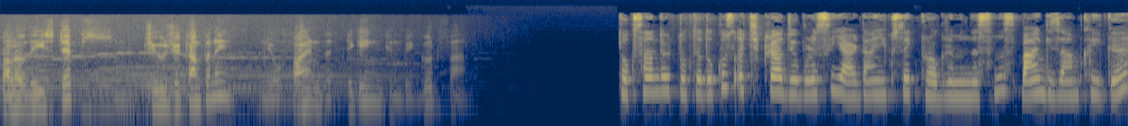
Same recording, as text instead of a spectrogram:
Follow these tips and choose your company and you'll find that digging can be good fun. 94.9 Açık Radyo burası Yerden Yüksek programındasınız. Ben Gizem Kıygı.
